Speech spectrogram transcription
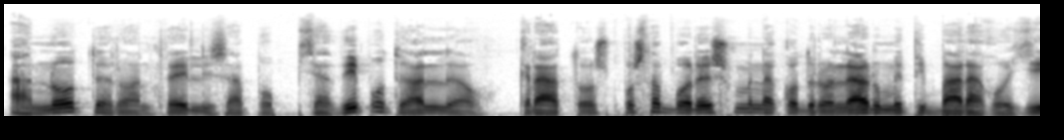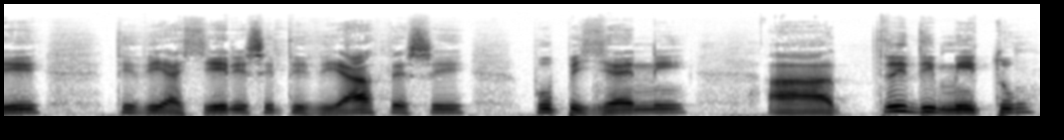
ανώτερο αν θέλεις από οποιαδήποτε άλλο κράτος, πώς θα μπορέσουμε να κοντρολάρουμε την παραγωγή, τη διαχείριση, τη διάθεση, που πηγαίνει, α, την τιμή του,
